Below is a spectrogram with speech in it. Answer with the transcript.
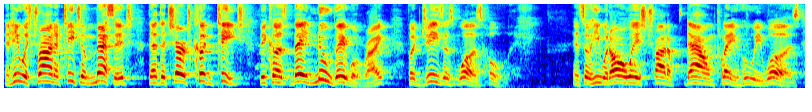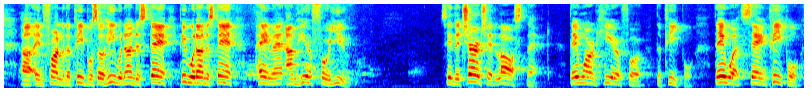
And he was trying to teach a message that the church couldn't teach because they knew they were right, but Jesus was holy. And so he would always try to downplay who he was uh, in front of the people. So he would understand, people would understand, hey man, I'm here for you. See, the church had lost that. They weren't here for the people. They were saying, people,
